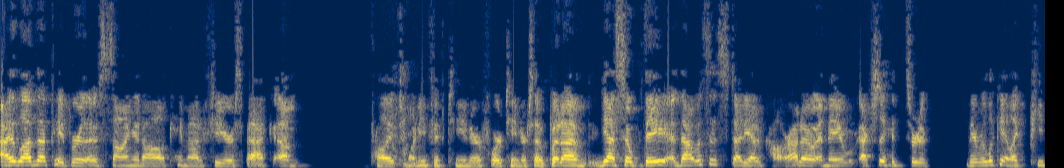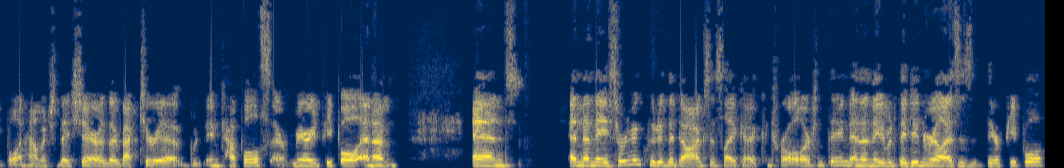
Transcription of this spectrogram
I love that paper that was Song et al. came out a few years back. Um, probably 2015 or 14 or so. But um, yeah, so they that was a study out of Colorado, and they actually had sort of they were looking at like people and how much they share their bacteria in couples or married people, and um, and and then they sort of included the dogs as like a control or something, and then they would they didn't realize is that their people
